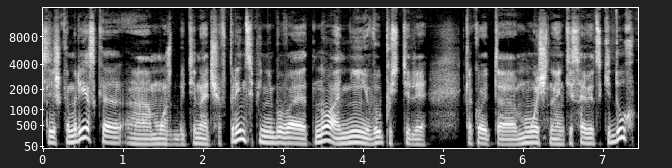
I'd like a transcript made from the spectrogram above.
слишком резко, а может быть, иначе в принципе не бывает, но они выпустили какой-то мощный антисоветский дух,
